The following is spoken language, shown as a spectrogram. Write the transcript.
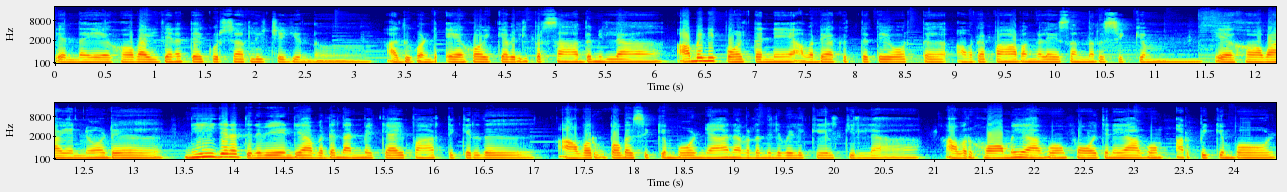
എന്ന യഹോവ ജനത്തെക്കുറിച്ച് അരളി ചെയ്യുന്നു. അതുകൊണ്ട് ഏഹോയ്ക്ക് അവരിൽ പ്രസാദമില്ല. അവനിപ്പോൾ തന്നെ അവരുടെ അകൃത്യത്തെ ഓർത്ത് അവരുടെ പാപങ്ങളെ സന്ദർശിക്കും. ഏഹോവ എന്നോട് നീ ജനത്തിന് വേണ്ടി അവരുടെ നന്മയ്ക്കായി പ്രാർത്ഥിക്കരുത്. അവർ ഉപവസിക്കുമ്പോൾ ഞാൻ അവരുടെ നിലവിളി കേൾക്കില്ല. അവർ ഹോമയാകവും ഭോജനയാകവും അർപ്പിക്കുമ്പോൾ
